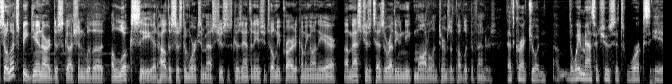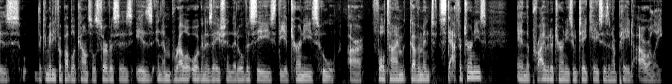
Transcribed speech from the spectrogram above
So let's begin our discussion with a, a look see at how the system works in Massachusetts. Because, Anthony, as you told me prior to coming on the air, uh, Massachusetts has a rather unique model in terms of public defenders. That's correct, Jordan. Um, the way Massachusetts works is the Committee for Public Counsel Services is an umbrella organization that oversees the attorneys who are full time government staff attorneys and the private attorneys who take cases and are paid hourly.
